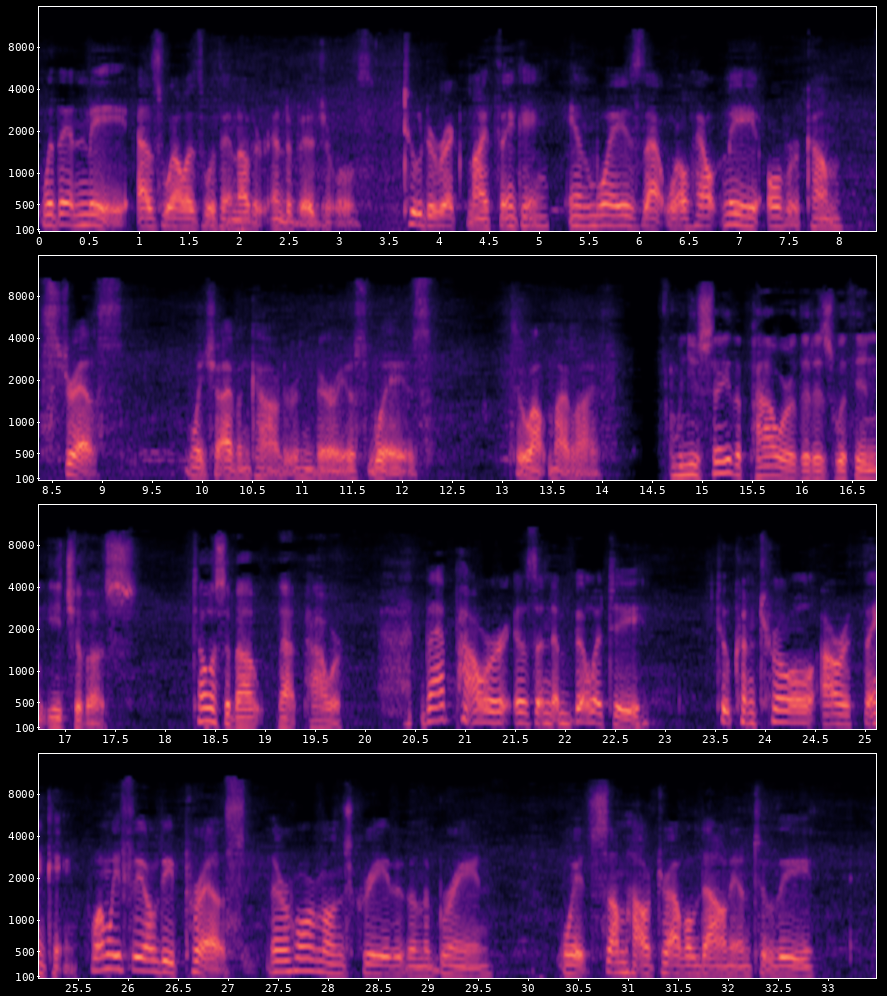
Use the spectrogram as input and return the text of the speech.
within me as well as within other individuals to direct my thinking in ways that will help me overcome stress, which I've encountered in various ways throughout my life. When you say the power that is within each of us, tell us about that power. That power is an ability to control our thinking. When we feel depressed, there are hormones created in the brain which somehow travel down into the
